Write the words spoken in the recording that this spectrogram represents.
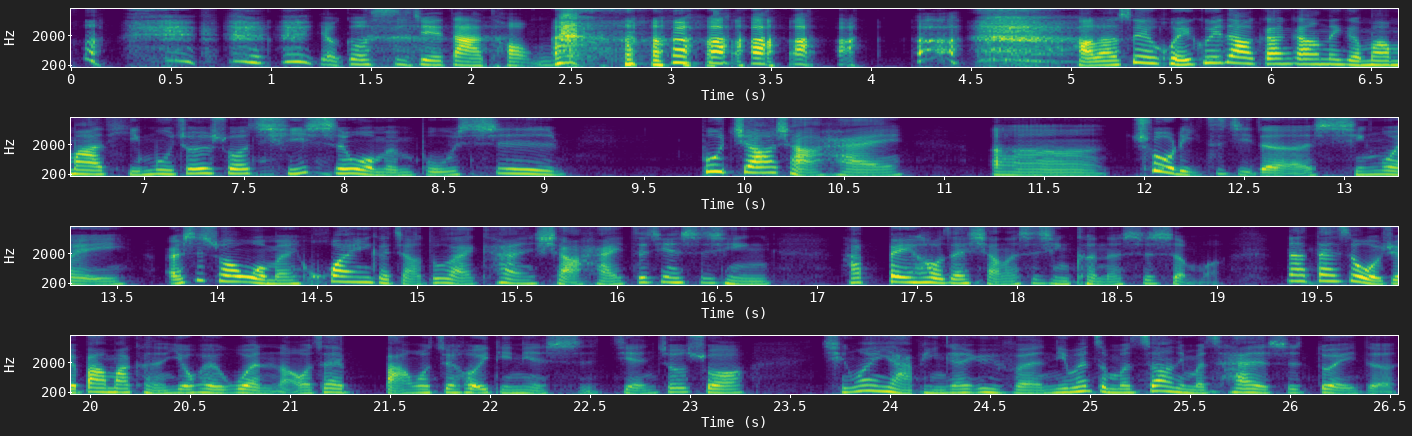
有够世界大同。好了，所以回归到刚刚那个妈妈的题目，就是说，其实我们不是不教小孩，呃，处理自己的行为，而是说，我们换一个角度来看，小孩这件事情，他背后在想的事情可能是什么？那但是我觉得爸妈可能又会问了，我再把握最后一点点时间，就是说，请问雅萍跟玉芬，你们怎么知道你们猜的是对的？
